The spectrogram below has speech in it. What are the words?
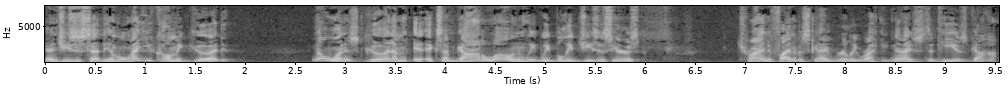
And Jesus said to him, "Why do you call me good? No one is good except God alone. And we, we believe Jesus here is trying to find if this guy really recognizes that he is God.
